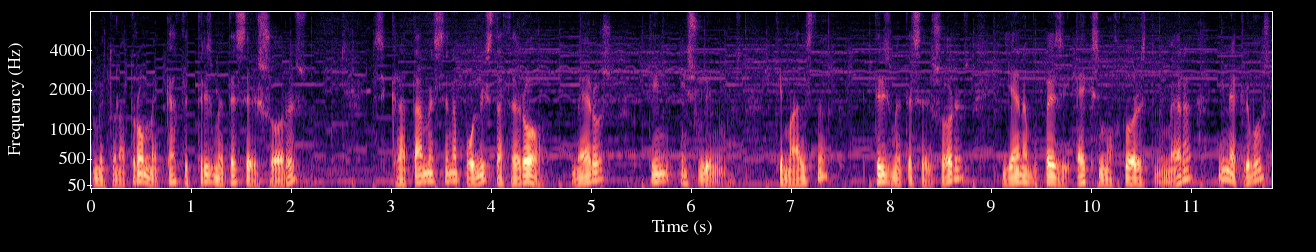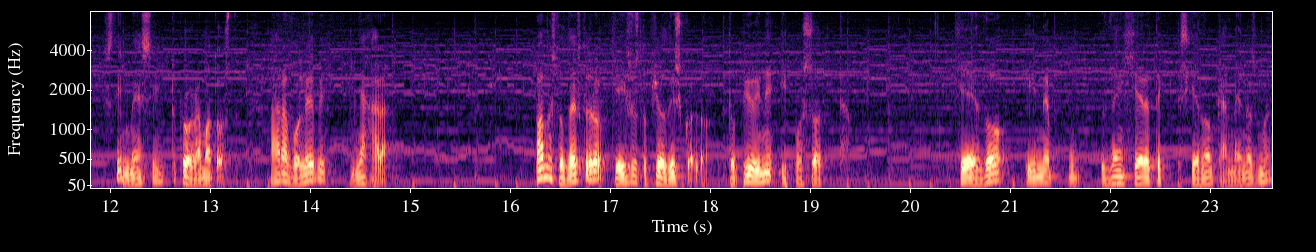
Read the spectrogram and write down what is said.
με το να τρώμε κάθε 3 με 4 ώρες, κρατάμε σε ένα πολύ σταθερό μέρος την ινσουλίνη μας. Και μάλιστα 3 με 4 ώρες για ένα που παίζει 6 με 8 ώρες την ημέρα είναι ακριβώς στη μέση του προγραμματός του. Άρα βολεύει μια χαρά. Πάμε στο δεύτερο και ίσως το πιο δύσκολο, το οποίο είναι η ποσότητα. Και εδώ είναι που δεν χαίρεται σχεδόν κανένας μας,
